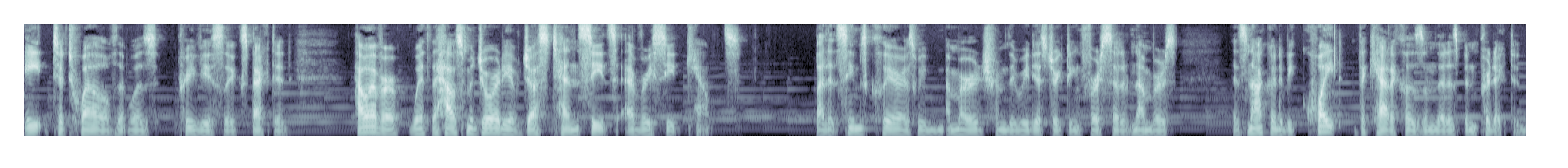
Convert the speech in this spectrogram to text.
eight to 12 that was previously expected. However, with the House majority of just 10 seats, every seat counts. But it seems clear as we emerge from the redistricting first set of numbers, it's not going to be quite the cataclysm that has been predicted.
